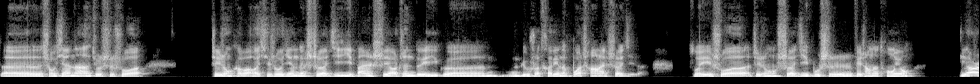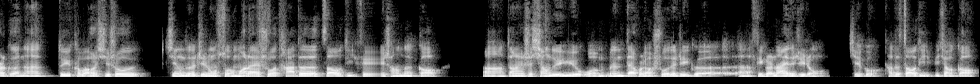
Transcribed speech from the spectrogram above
呃，首先呢，就是说，这种可饱和吸收镜的设计一般是要针对一个，比如说特定的波长来设计的，所以说这种设计不是非常的通用。第二个呢，对于可饱和吸收镜的这种锁膜来说，它的噪底非常的高啊，当然是相对于我们待会儿要说的这个呃 Figure Nine 的这种结构，它的噪底比较高。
